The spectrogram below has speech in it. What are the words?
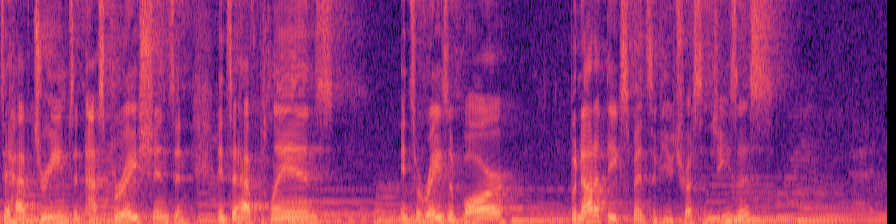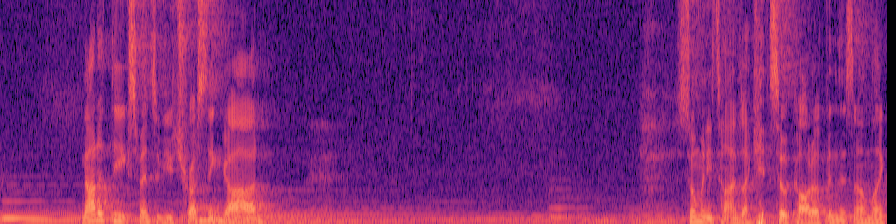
to have dreams and aspirations and, and to have plans and to raise a bar, but not at the expense of you trusting Jesus. Not at the expense of you trusting God. So many times I get so caught up in this, and I'm like,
